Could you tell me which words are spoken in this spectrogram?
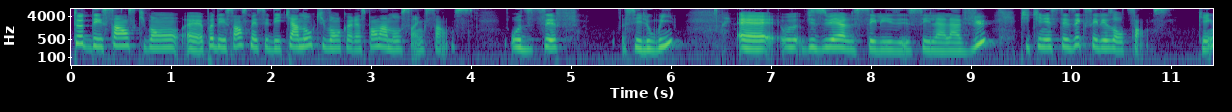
tous des sens qui vont, euh, pas des sens, mais c'est des canaux qui vont correspondre à nos cinq sens. Auditif, c'est l'ouïe. Euh, visuel, c'est la, la, vue. Puis kinesthésique, c'est les autres sens. OK?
